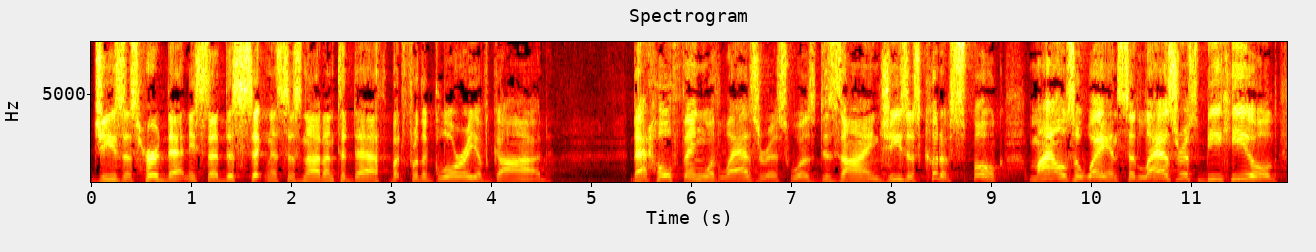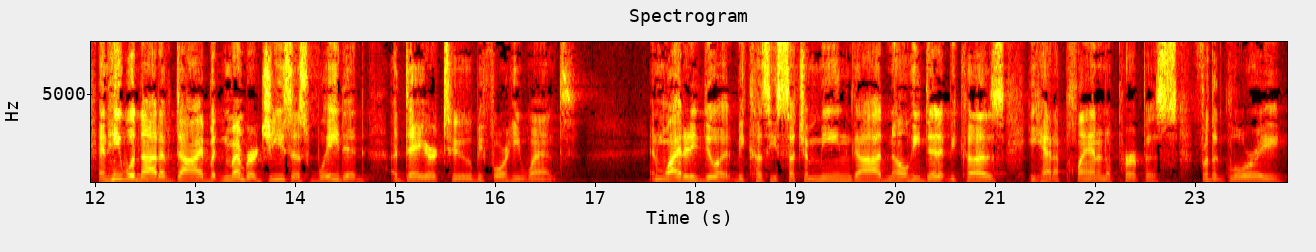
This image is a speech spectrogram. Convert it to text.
Jesus heard that and he said, This sickness is not unto death, but for the glory of God. That whole thing with Lazarus was designed. Jesus could have spoke miles away and said, Lazarus, be healed, and he would not have died. But remember, Jesus waited a day or two before he went. And why did he do it? Because he's such a mean God? No, he did it because he had a plan and a purpose for the glory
